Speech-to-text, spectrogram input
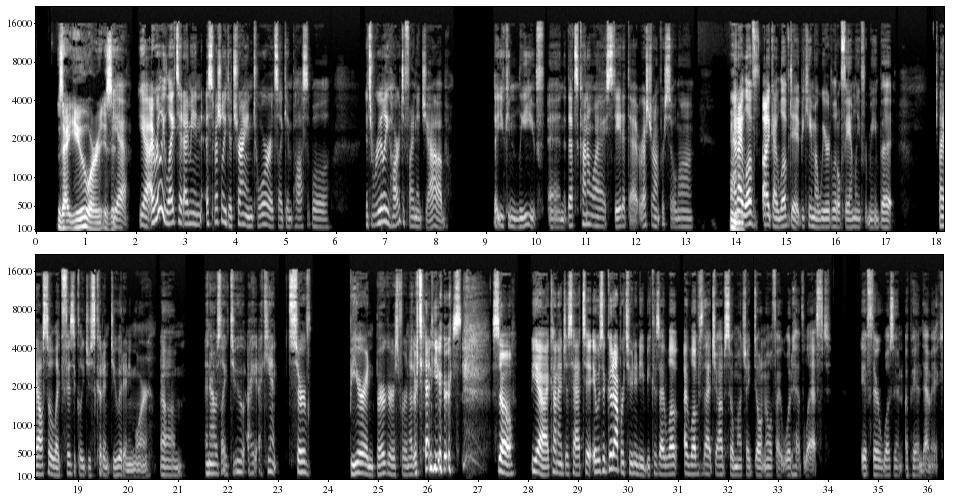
Is that you or is it? Yeah. Yeah. I really liked it. I mean, especially to try and tour, it's like impossible. It's really hard to find a job that you can leave. And that's kind of why I stayed at that restaurant for so long. And I Mhm. love like I loved it. It became a weird little family for me, but I also like physically just couldn't do it anymore. Um and I was like, dude, I, I can't serve beer and burgers for another 10 years. So yeah, I kind of just had to. It was a good opportunity because I love I loved that job so much. I don't know if I would have left if there wasn't a pandemic.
